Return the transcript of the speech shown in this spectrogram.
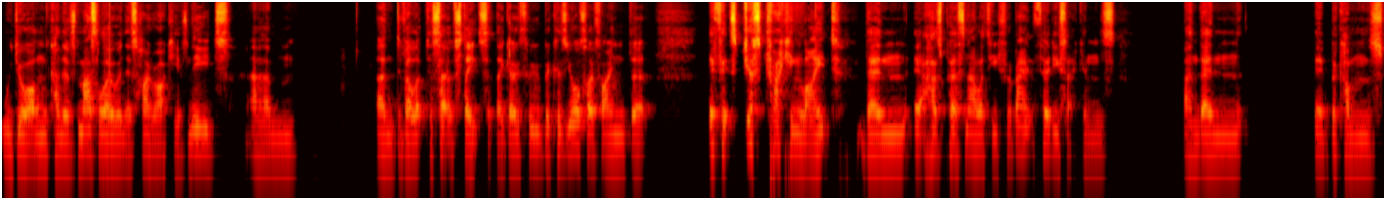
we draw on kind of Maslow and his hierarchy of needs um, and developed a set of states that they go through because you also find that if it's just tracking light, then it has personality for about 30 seconds and then it becomes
